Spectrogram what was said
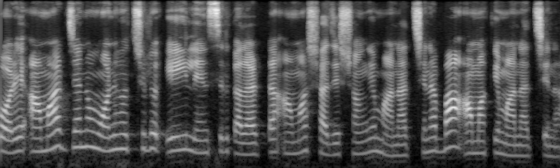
পরে আমার যেন মনে হচ্ছিল এই লেন্সের কালারটা আমার সাজের সঙ্গে মানাচ্ছে না বা আমাকে মানাচ্ছে না।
